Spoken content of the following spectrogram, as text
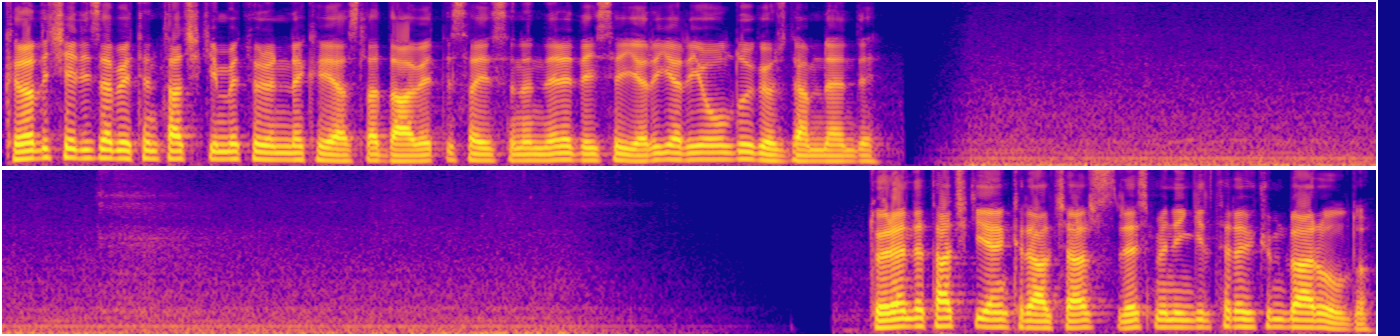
Kraliçe Elizabeth'in taç giyme törenine kıyasla davetli sayısının neredeyse yarı yarıya olduğu gözlemlendi. Törende taç giyen Kral Charles resmen İngiltere hükümdarı oldu.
